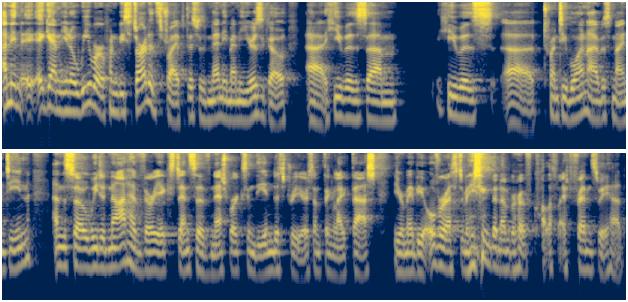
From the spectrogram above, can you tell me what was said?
I mean, again, you know, we were when we started Stripe. This was many, many years ago. Uh, he was um, he was uh, 21. I was 19, and so we did not have very extensive networks in the industry or something like that. You're maybe overestimating the number of qualified friends we had.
